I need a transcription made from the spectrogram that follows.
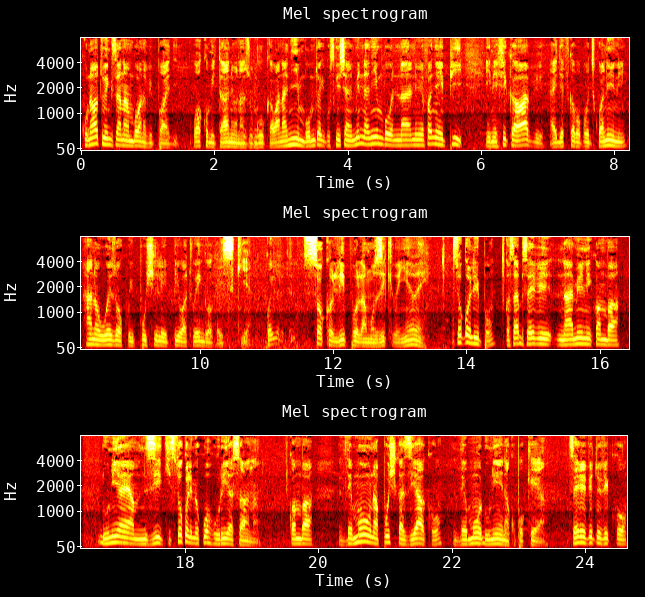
Kuna watu wengi sana ambao wana vipaji wako mitaani wanazunguka wana nyimbo. Mtu akikusikisha mi na nyimbo na nimefanya ep imefika wapi? Haijafika popote. Kwa nini? Hana uwezo wa kuipush ile ep watu wengi wakaisikia. Kwa hiyo Soko lipo la muziki wenyewe? soko lipo. Kwa sababu sasa hivi naamini kwamba dunia ya mziki soko limekuwa huria sana. Kwamba the more una push kazi yako the more dunia inakupokea. Sasa hivi vitu viko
